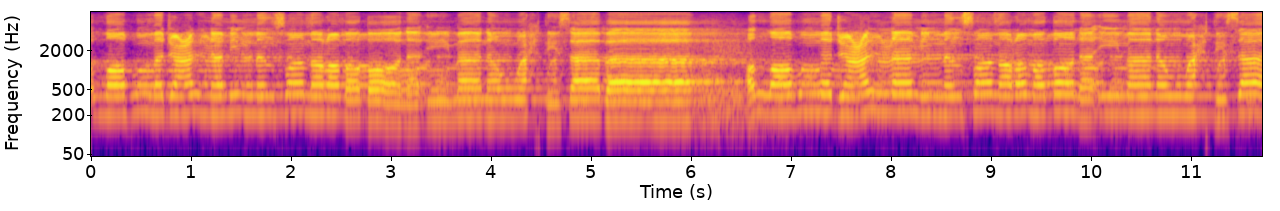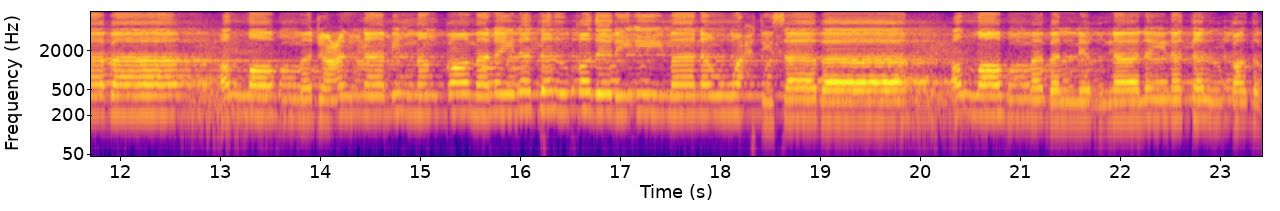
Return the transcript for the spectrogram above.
اللهم اجعلنا ممن صام رمضان إيمانا واحتسابا. اللهم اجعلنا ممن صام رمضان إيمانا واحتسابا. اللهم اجعلنا ممن قام ليلة القدر إيمانا واحتسابا. اللهم بلغنا ليلة القدر.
